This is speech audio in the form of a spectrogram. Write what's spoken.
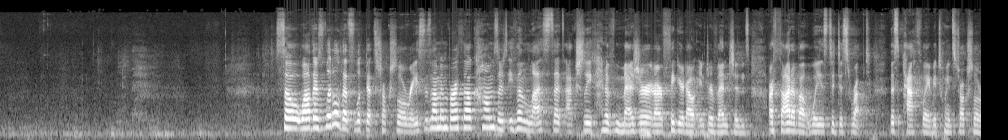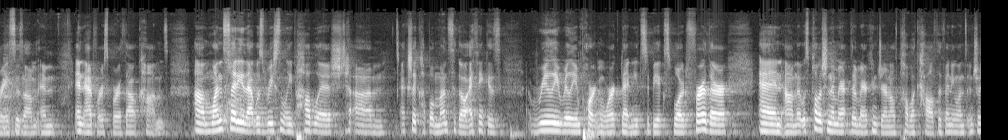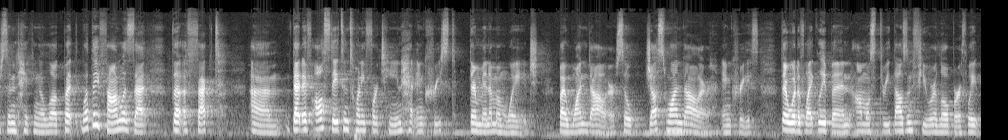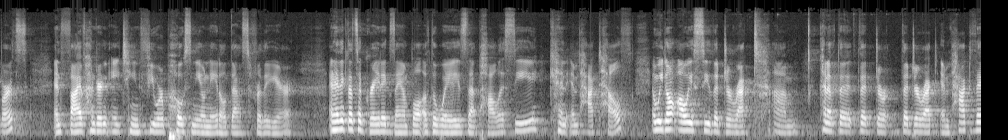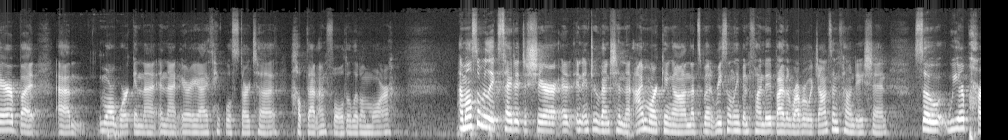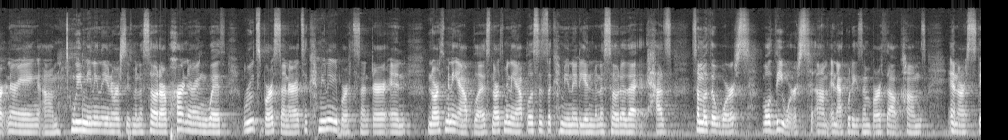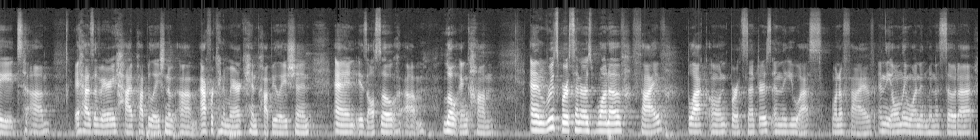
So while there's little that's looked at structural racism in birth outcomes, there's even less that's actually kind of measured or figured out interventions or thought about ways to disrupt this pathway between structural racism and, and adverse birth outcomes. Um, one study that was recently published, um, actually a couple months ago, I think is really, really important work that needs to be explored further. And um, it was published in Amer- the American Journal of Public Health if anyone's interested in taking a look. But what they found was that the effect um, that if all states in 2014 had increased their minimum wage by $1, so just $1 increase, there would have likely been almost 3,000 fewer low birth weight births and 518 fewer post neonatal deaths for the year. And I think that's a great example of the ways that policy can impact health. And we don't always see the direct, um, kind of the, the, the, direct impact there, but um, more work in that in that area, I think will start to help that unfold a little more. I'm also really excited to share an intervention that I'm working on that's been recently been funded by the Robert Wood Johnson Foundation. So we are partnering, um, we meaning the University of Minnesota, are partnering with Roots Birth Center. It's a community birth center in North Minneapolis. North Minneapolis is a community in Minnesota that has some of the worst, well, the worst um, inequities in birth outcomes in our state. Um, it has a very high population of um, African American population and is also um, low income. And Roots Birth Center is one of five black owned birth centers in the US, one of five, and the only one in Minnesota.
